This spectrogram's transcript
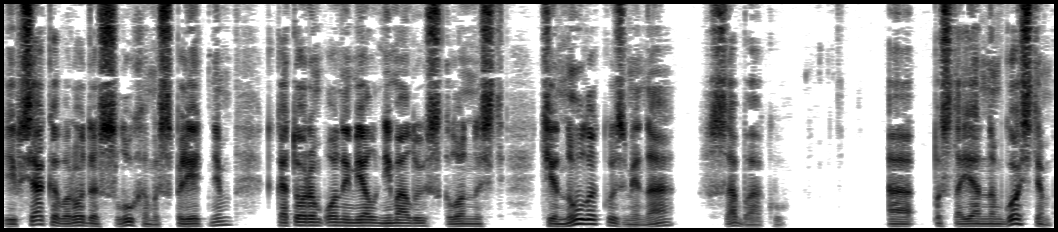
и всякого рода слухам и сплетням, к которым он имел немалую склонность, тянула Кузьмина в собаку. А постоянным гостем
